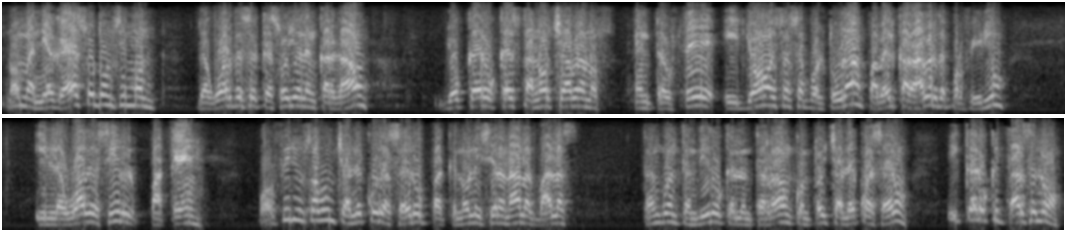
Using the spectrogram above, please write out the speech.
No me niegue eso, don Simón. Y aguárdese que soy el encargado. Yo quiero que esta noche ábranos entre usted y yo esa sepultura para ver el cadáver de Porfirio. Y le voy a decir para qué. Porfirio usaba un chaleco de acero para que no le hicieran nada las balas. Tengo entendido que lo enterraron con todo el chaleco de acero. Y quiero quitárselo.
